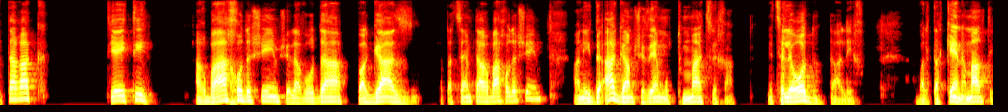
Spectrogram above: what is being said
אתה רק תהיה איתי. ארבעה חודשים של עבודה פגז, אתה תסיים את הארבעה חודשים, אני אדאג גם שזה יהיה מוטמע אצלך. נצא לעוד תהליך. אבל אתה כן, אמרתי,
